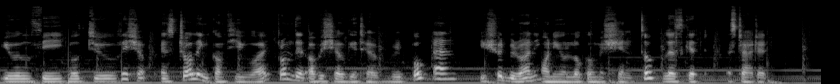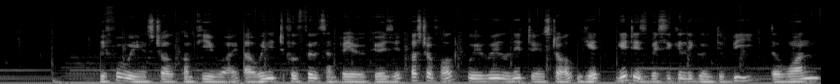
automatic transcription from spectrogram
you will be able to finish up installing ComfyUI from their official GitHub repo and you should be running on your local machine. So let's get started. Before we install ComfyUI, uh, we need to fulfill some prerequisites. First of all, we will need to install Git. Git is basically going to be the one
